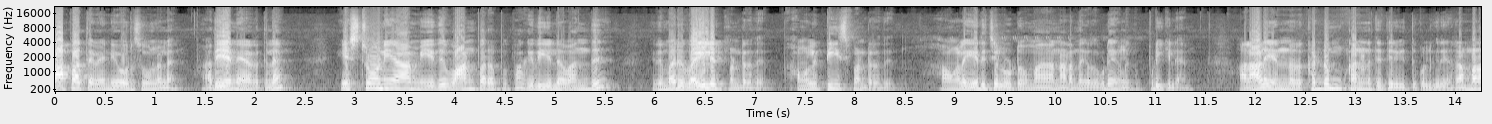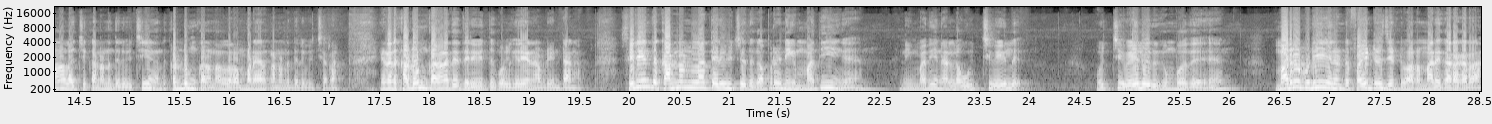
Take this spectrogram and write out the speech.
காப்பாற்ற வேண்டிய ஒரு சூழ்நிலை. அதே நேரத்தில் எஸ்டோனியா மீது வான்பரப்பு பகுதியில் வந்து இது மாதிரி வைலேட் பண்ணுறது அவங்கள டீஸ் பண்ணுறது அவங்கள எரிச்சல் ஊட்டமாக நடந்துக்கிறது கூட எங்களுக்கு பிடிக்கல. அதனால் என்னோட கடும் கண்டனத்தை தெரிவித்துக் கொள்கிறேன். ரொம்ப நாள் வச்சு கண்டனம் தெரிவித்து எனது கடும் கண்டனம் ரொம்ப நேரம் கண்டனம் தெரிவிச்சிடறேன். எனது கடும் கண்டனத்தை தெரிவித்துக் கொள்கிறேன் அப்படின்ட்டாங்க. சரி இந்த கண்டனம்லாம் தெரிவித்ததுக்கப்புறம் இன்றைக்கி மதியங்க. இன்றைக்கி மதியம் நல்லா உச்சி வெயில். உச்சி வெயில் இருக்கும்போது மறுபடியும் ரெண்டு ஃபைட்டர் ஜெட் வர மாதிரி கரகரா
